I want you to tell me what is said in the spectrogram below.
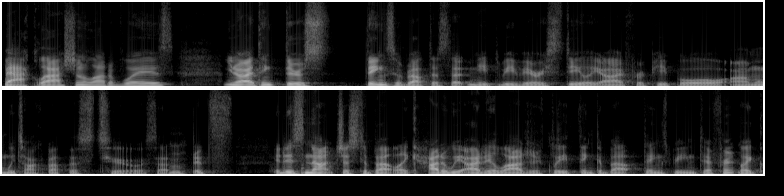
backlash in a lot of ways. You know, I think there's things about this that need to be very steely eyed for people um, when we talk about this too. Is that it's it is not just about like how do we ideologically think about things being different. Like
